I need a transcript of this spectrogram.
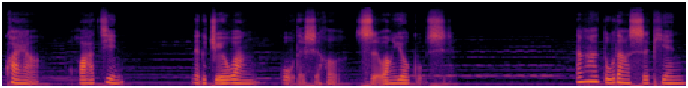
快要滑进那个绝望谷的时候。死亡幽谷时，当他读到诗篇，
